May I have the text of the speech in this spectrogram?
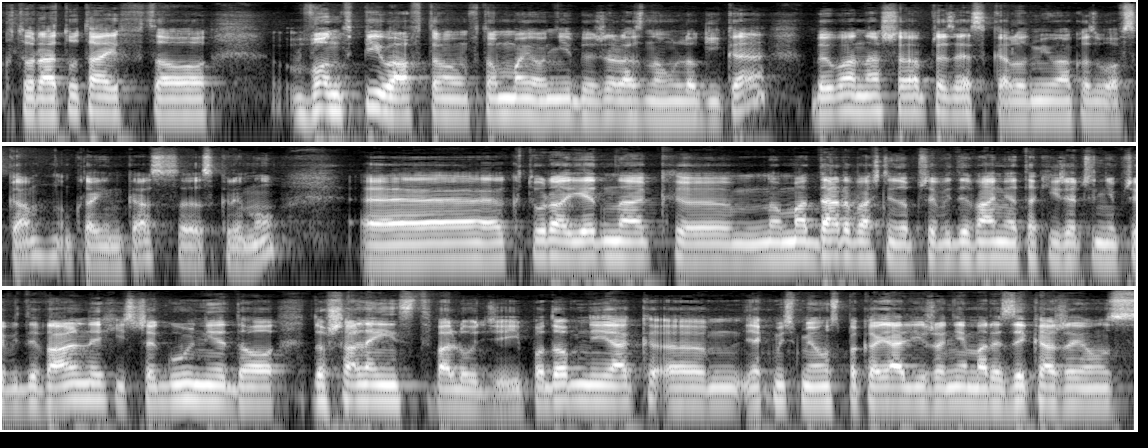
która tutaj w to wątpiła w tą, w tą moją niby żelazną logikę, była nasza prezeska Ludmiła Kozłowska, Ukrainka z, z Krymu, e, która jednak e, no, ma dar właśnie do przewidywania takich rzeczy nieprzewidywalnych i szczególnie do, do szaleństwa ludzi. I podobnie jak, e, jak myśmy ją uspokajali, że nie ma ryzyka, że ją z,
